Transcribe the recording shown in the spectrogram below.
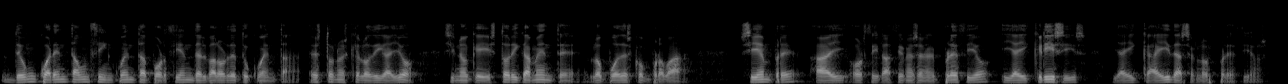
de un 40 a un 50% del valor de tu cuenta. Esto no es que lo diga yo, sino que históricamente lo puedes comprobar. Siempre hay oscilaciones en el precio y hay crisis y hay caídas en los precios.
